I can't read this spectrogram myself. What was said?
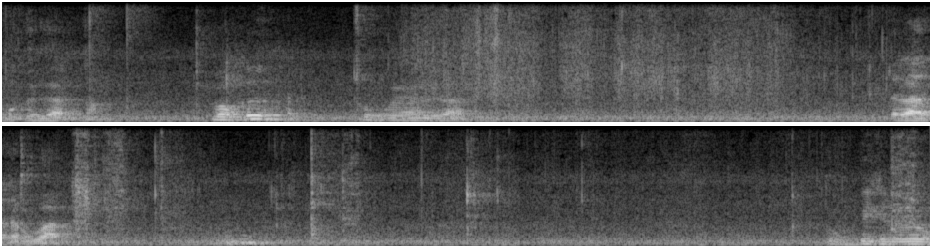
บ่คือกันเนาะบอกคือส่งไปบ่แล้วคือกันแต่ละจังหวัดส่งปิ๊กกันแล้ว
